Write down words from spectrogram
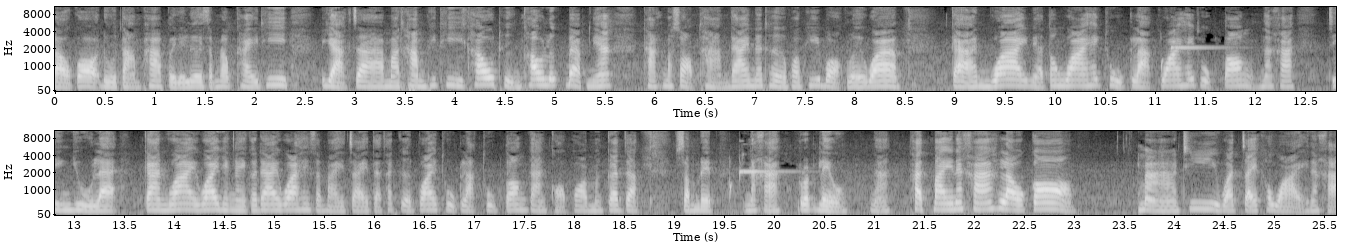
เราก็ดูตามภาพไปเรื่อยๆสำหรับใครที่อยากจะมาทำพิธีเข้าถึงเข้าลึกแบบเนี้ยทักมาสอบถามได้นะเธอ เพราะพี่บอกเลยว่า การไหว้เนี่ยต้องไหว้ให้ถูกหลักไหว้ให้ถูกต้องนะคะ จริงอยู่แหละการไหว้ไหว้ยังไงก็ได้ไหว้ให้สบายใจ แต่ถ้าเกิดไหว้ถูกหลักถูกต้องการขอพรมันก็จะสำเร็จนะคะ รวดเร็วนะถัดไปนะคะเราก็มาที่วัดใจขวายนะคะ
